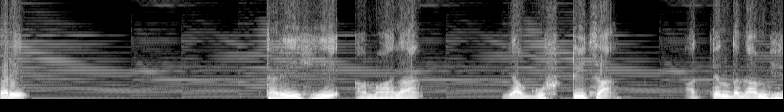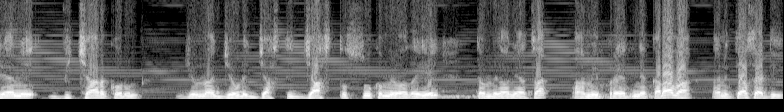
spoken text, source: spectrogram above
तरी तरीही आम्हाला या गोष्टीचा अत्यंत गांभीर्याने विचार करून जीवनात जेवढे जास्तीत जास्त सुख मिळवता येईल तो मिळवण्याचा आम्ही प्रयत्न करावा. आणि त्यासाठी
